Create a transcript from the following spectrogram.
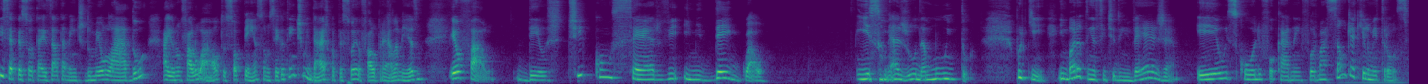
E se a pessoa tá exatamente do meu lado, aí eu não falo alto, eu só penso, não sei que eu tenho intimidade com a pessoa, eu falo para ela mesmo. Eu falo: "Deus te conserve e me dê igual". E isso me ajuda muito porque, embora eu tenha sentido inveja, eu escolho focar na informação que aquilo me trouxe.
